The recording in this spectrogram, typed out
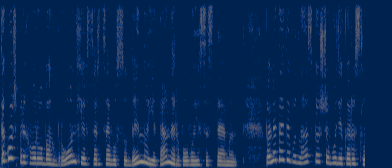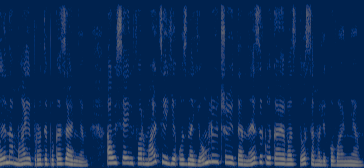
також при хворобах бронхів, серцево-судинної та нервової системи. Пам'ятайте, будь ласка, що будь-яка рослина має протипоказання, а уся інформація є ознайомлюючою та не закликає вас до самолікування.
